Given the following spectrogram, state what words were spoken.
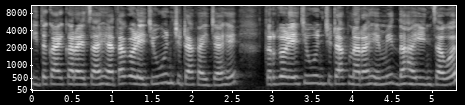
इथं काय करायचं आहे आता गळ्याची उंची टाकायची आहे. तर गळ्याची उंची टाकणार आहे मी दहा इंचावर.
